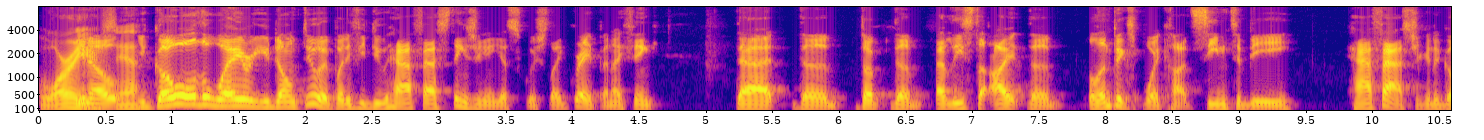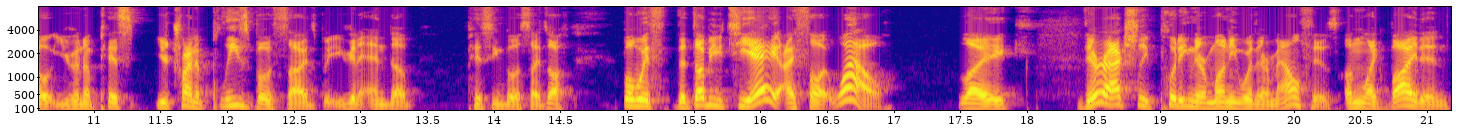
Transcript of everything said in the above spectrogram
Warriors. you know, yeah. you go all the way or you don't do it. But if you do half-ass things, you're gonna get squished like grape. And I think that the the, the at least the I, the Olympics boycott seemed to be half-assed. You're gonna go. You're gonna piss. You're trying to please both sides, but you're gonna end up pissing both sides off. But with the WTA, I thought, wow, like they're actually putting their money where their mouth is. Unlike Biden,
